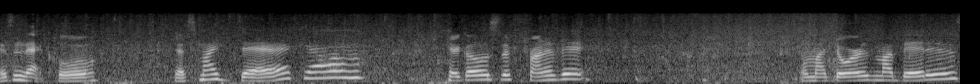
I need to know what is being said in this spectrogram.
Isn't that cool? That's my deck, y'all. Here goes the front of it. Where my doors, my bed is.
